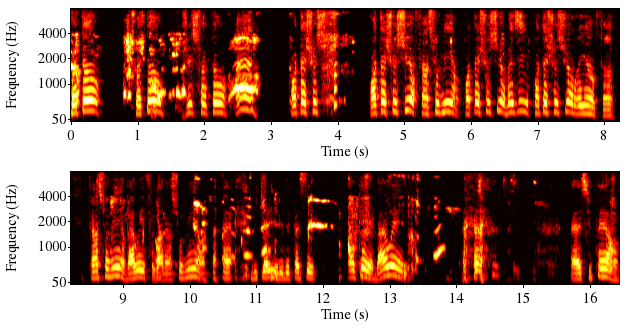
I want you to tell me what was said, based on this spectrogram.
Photo, photo, juste photo. Ah, prends ta chaussure, prends ta chaussure, fais un souvenir. Prends ta chaussure, vas-y, prends ta chaussure, Adrien. Fais un, fais un souvenir. Bah oui, il faut garder un souvenir. Michael, il est dépassé. Ok, bah oui. Euh, super,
